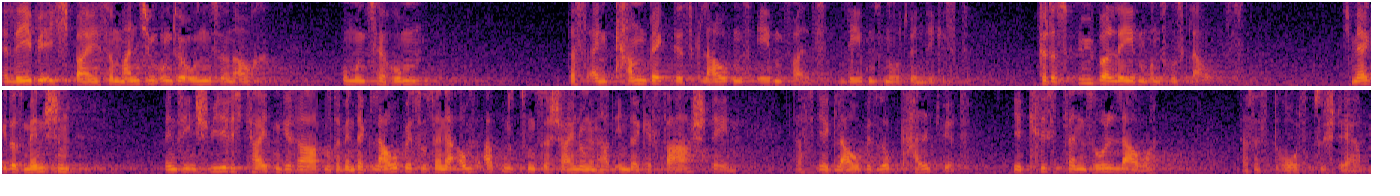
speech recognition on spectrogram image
erlebe ich bei so manchem unter uns und auch um uns herum, dass ein Comeback des Glaubens ebenfalls lebensnotwendig ist für das Überleben unseres Glaubens. Ich merke, dass Menschen wenn sie in Schwierigkeiten geraten oder wenn der Glaube so seine Abnutzungserscheinungen hat, in der Gefahr stehen, dass ihr Glaube so kalt wird, ihr Christsein so lau, dass es droht zu sterben.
